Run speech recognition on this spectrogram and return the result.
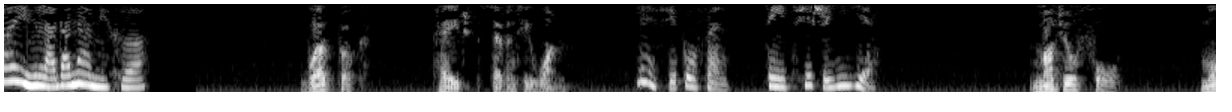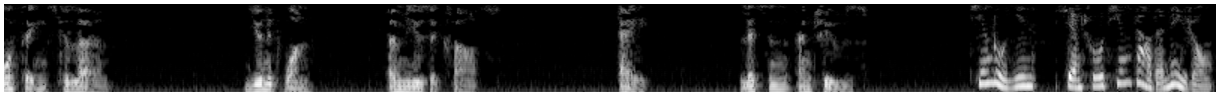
欢迎来到纳米河 Workbook, page 71. 练习部分第七十一页。 Module 4. More things to learn. Unit 1. A music class. A. Listen and choose. 听录音，选出听到的内容。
